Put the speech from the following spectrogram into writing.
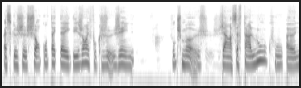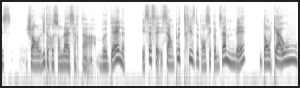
parce que je, je, suis en contact avec des gens, il faut que j'ai une, faut que je me, j'ai un certain look ou euh, j'ai envie de ressembler à certains modèles. Et ça, c'est un peu triste de penser comme ça, mais dans le cas où,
